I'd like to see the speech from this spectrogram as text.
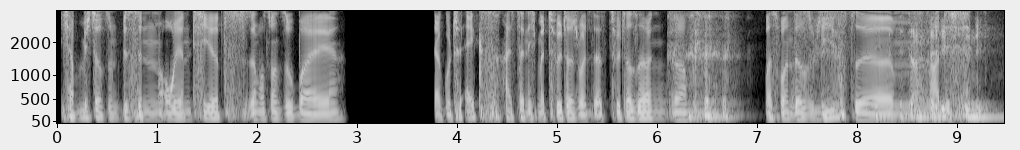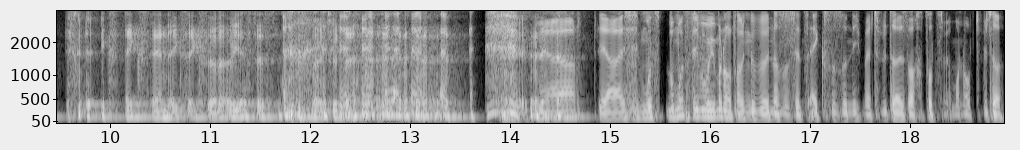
ich habe mich da so ein bisschen orientiert, was man so bei, ja gut, X heißt ja nicht mehr Twitter, ich wollte es erst Twitter sagen, ähm, was man da so liest. Ähm, ich dachte, ich, XXNXX oder wie heißt das? Das war Twitter. ja, ja, ich muss, man muss sich immer noch daran gewöhnen, dass es jetzt X ist und nicht mehr Twitter, ich sage trotzdem immer noch Twitter.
